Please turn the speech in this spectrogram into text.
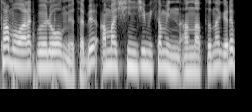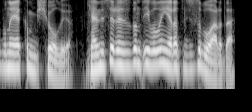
Tam olarak böyle olmuyor tabii ama Shinji Mikami'nin anlattığına göre buna yakın bir şey oluyor. Kendisi Resident Evil'ın yaratıcısı bu arada.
